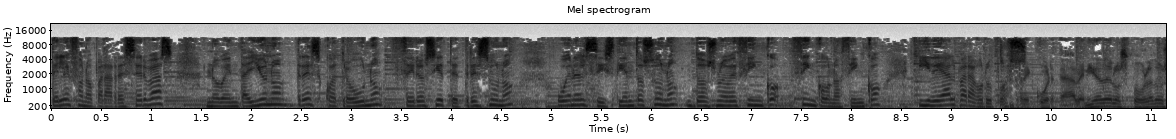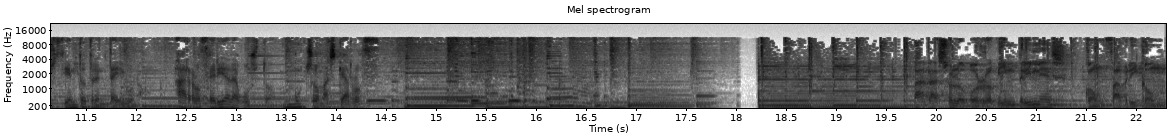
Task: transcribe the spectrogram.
Teléfono para reservas 91 341 0731 o en el 601 295 515. Ideal para grupos. Recuerda, Avenida de los Poblados 131. Arrocería de Augusto. Mucho más que arroz. Paga solo por lo que imprimes con Fabricom.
